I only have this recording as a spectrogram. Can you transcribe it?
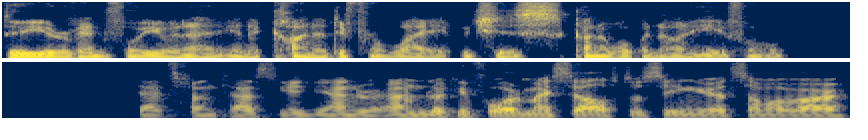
do your event for you in a in a kind of different way, which is kind of what we're known here for. That's fantastic, Andrew. I'm looking forward myself to seeing you at some of our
